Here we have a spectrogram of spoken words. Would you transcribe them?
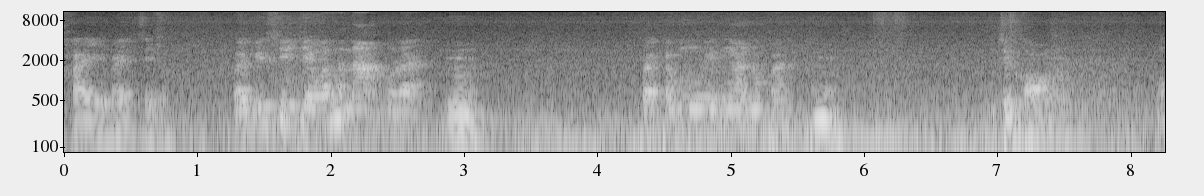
ไข่ใบสิบบาทไปบิ๊กซีเจียววัฒนะหมดแหละอืมไปกับมือเห็นงานลงไปอืมจือของอะโอ้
